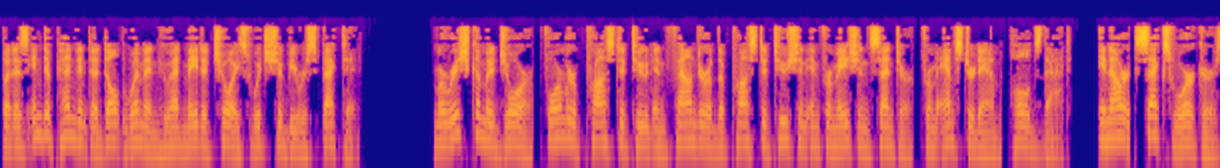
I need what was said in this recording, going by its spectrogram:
but as independent adult women who had made a choice which should be respected. Mariska Majoor, former prostitute and founder of the Prostitution Information Center, from Amsterdam, holds that, "...in our sex workers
